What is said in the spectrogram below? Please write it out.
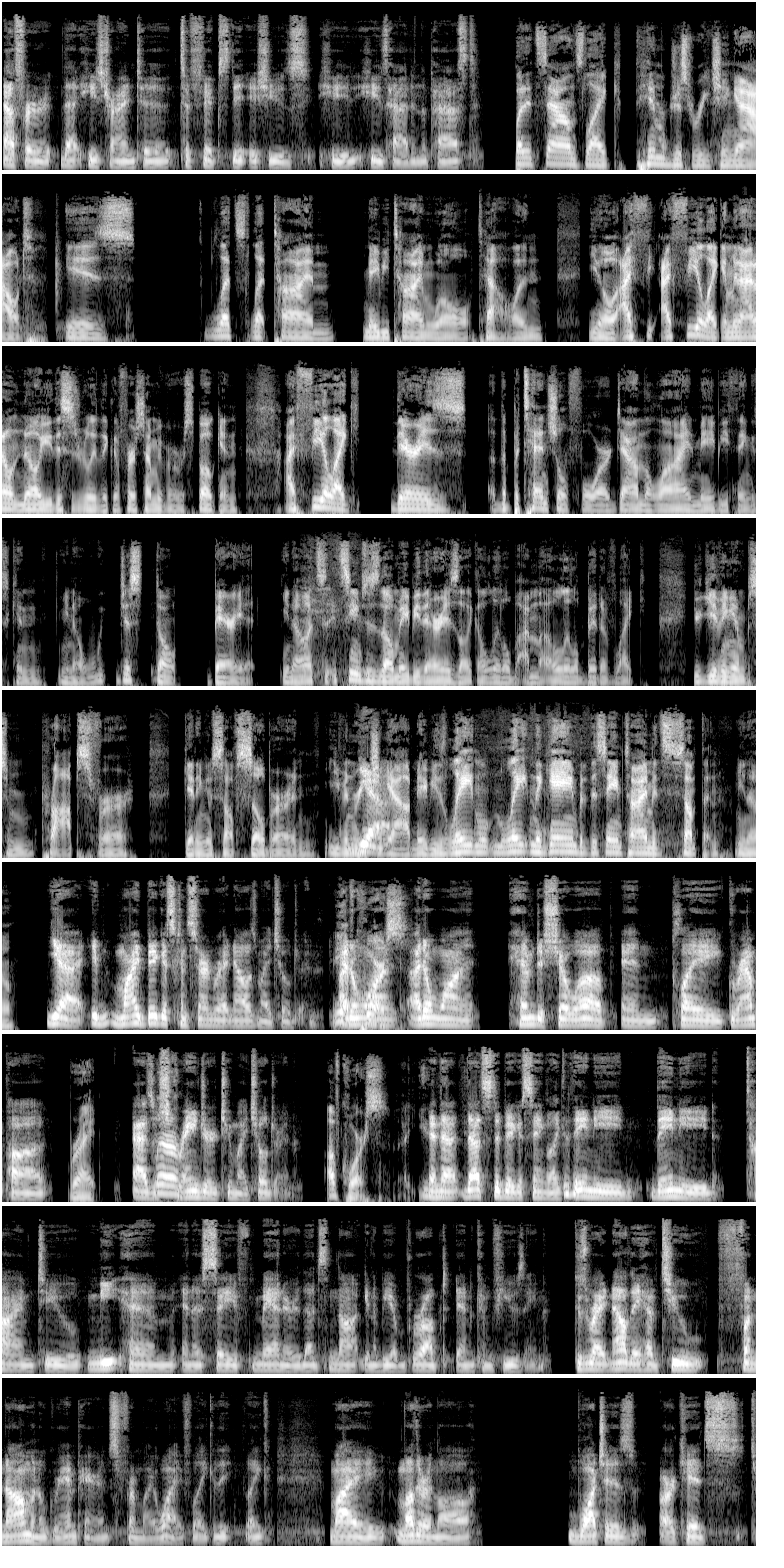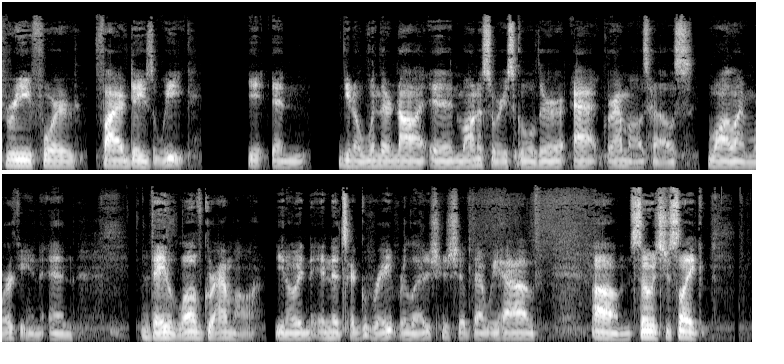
effort that he's trying to to fix the issues he he's had in the past. But it sounds like him just reaching out is let's let time maybe time will tell. And you know I I feel like I mean I don't know you this is really like the first time we've ever spoken. I feel like there is the potential for down the line maybe things can you know we just don't bury it. You know it's it seems as though maybe there is like a little I'm a little bit of like you're giving him some props for getting himself sober and even reaching Yeah. out maybe he's late in, late in the game but at the same time it's something you know Yeah, it, my biggest concern right now is my children. Yeah, I don't want I don't want him to show up and play grandpa right as a Well- stranger to my children. of course You- and that that's the biggest thing like they need they need time to meet him in a safe manner that's not going to be abrupt and confusing because right now they have two phenomenal grandparents from my wife like the, like my mother-in-law watches our kids three four five days a week and you know when they're not in montessori school they're at grandma's house while i'm working and they love grandma, you know, and, and it's a great relationship that we have. Um, so it's just like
